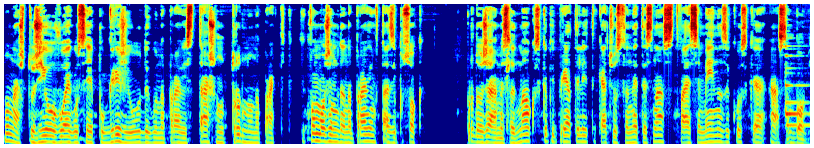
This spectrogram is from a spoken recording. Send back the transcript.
но нашето жилово его се е погрижило да го направи страшно трудно на практика. Какво можем да направим в тази посока? Продължаваме след малко, скъпи приятели, така че останете с нас. Това е семейна закуска, аз съм Боби.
